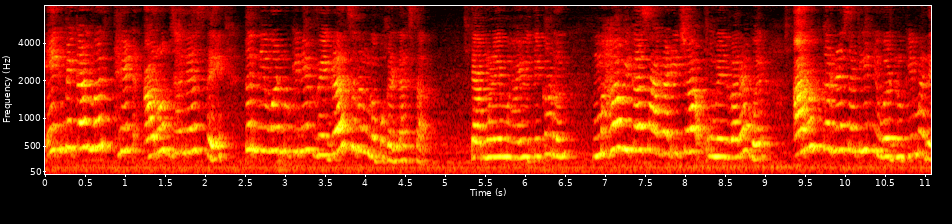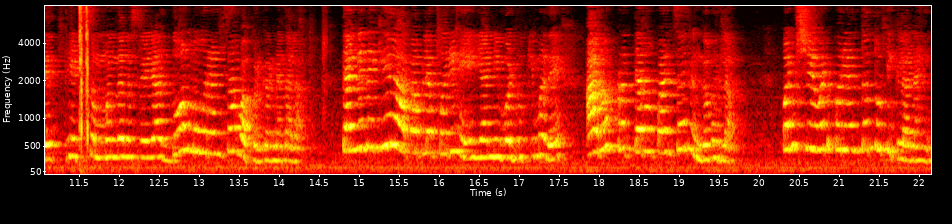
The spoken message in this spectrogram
एकमेकांवर थेट आरोप झाले असते तर निवडणुकीने वेगळाच रंग पकडला असता. त्यामुळे महायुतीकडून महाविकास आघाडीच्या उमेदवारावर आरोप करण्यासाठी निवडणुकीमध्ये थेट संबंध नसलेल्या दोन मोहरांचा वापर करण्यात आला. त्यांनी देखील आपापल्या परीने या निवडणुकीमध्ये आरोप प्रत्यारोपांचा रंग भरला. पण शेवटपर्यंत तो टिकला नाही.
